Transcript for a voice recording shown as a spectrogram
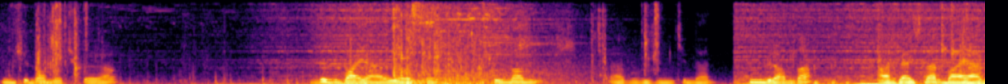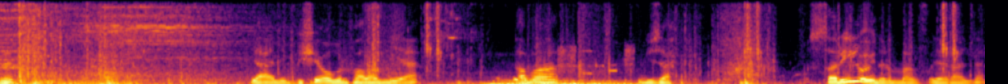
Şunun içinden ne çıkıyor ya? Bir de bu bayağı iyi oldu. Bundan ha, bu bizimkinden. 1000 gramda. Arkadaşlar bayağı bir. Yani bir şey olur falan diye. Ama güzel. Sarıyla oynarım ben full herhalde.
